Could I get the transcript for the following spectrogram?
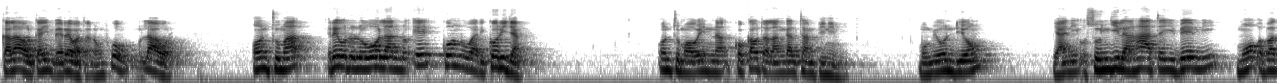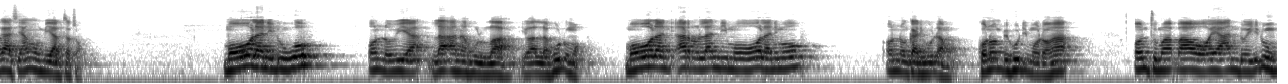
ka lawol ka yimɓe rewata ɗon fof lawol on tuma rewɗo ɗo wolanɗo e kon waɗi korijan. On tuma o inna ko kawtal ngal tampinimi. Momi wondi on yani o soñgilan ha tawi be mi moɓa bagage an omi yalta ton. Mo wolani ɗum wo on no wiya la'anahullah yo allah huɗumo mo. Wolani arɗo landimo o wolanimo on non kadi huɗamo ko noon ɓe huɗimo ɗon ha. On tuma ɓawo oya andoyi ɗum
